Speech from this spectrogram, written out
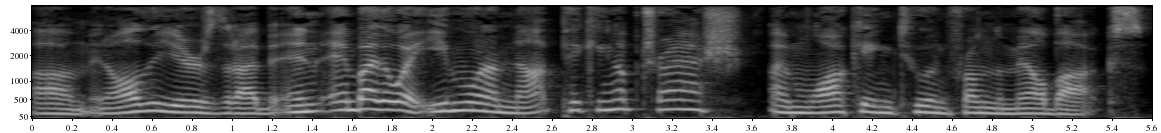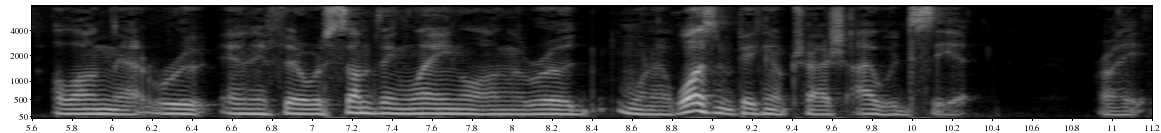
Um, in all the years that I've been, and, and by the way, even when I'm not picking up trash, I'm walking to and from the mailbox along that route. And if there was something laying along the road when I wasn't picking up trash, I would see it. Right.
